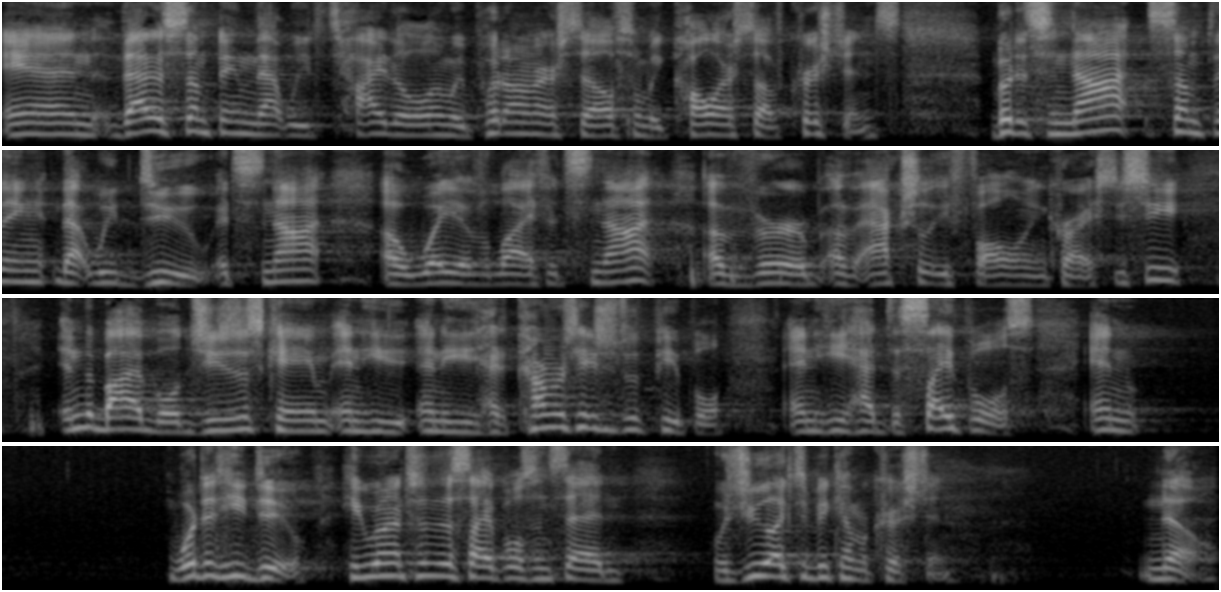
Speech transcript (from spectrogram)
And that is something that we title and we put on ourselves and we call ourselves Christians. But it's not something that we do. It's not a way of life. It's not a verb of actually following Christ. You see, in the Bible, Jesus came and he, and he had conversations with people and he had disciples. And what did he do? He went up to the disciples and said, Would you like to become a Christian? No.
